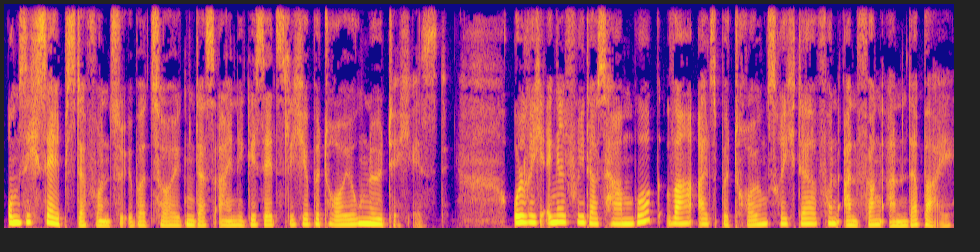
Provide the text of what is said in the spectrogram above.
um sich selbst davon zu überzeugen, dass eine gesetzliche Betreuung nötig ist. Ulrich Engelfried aus Hamburg war als Betreuungsrichter von Anfang an dabei.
